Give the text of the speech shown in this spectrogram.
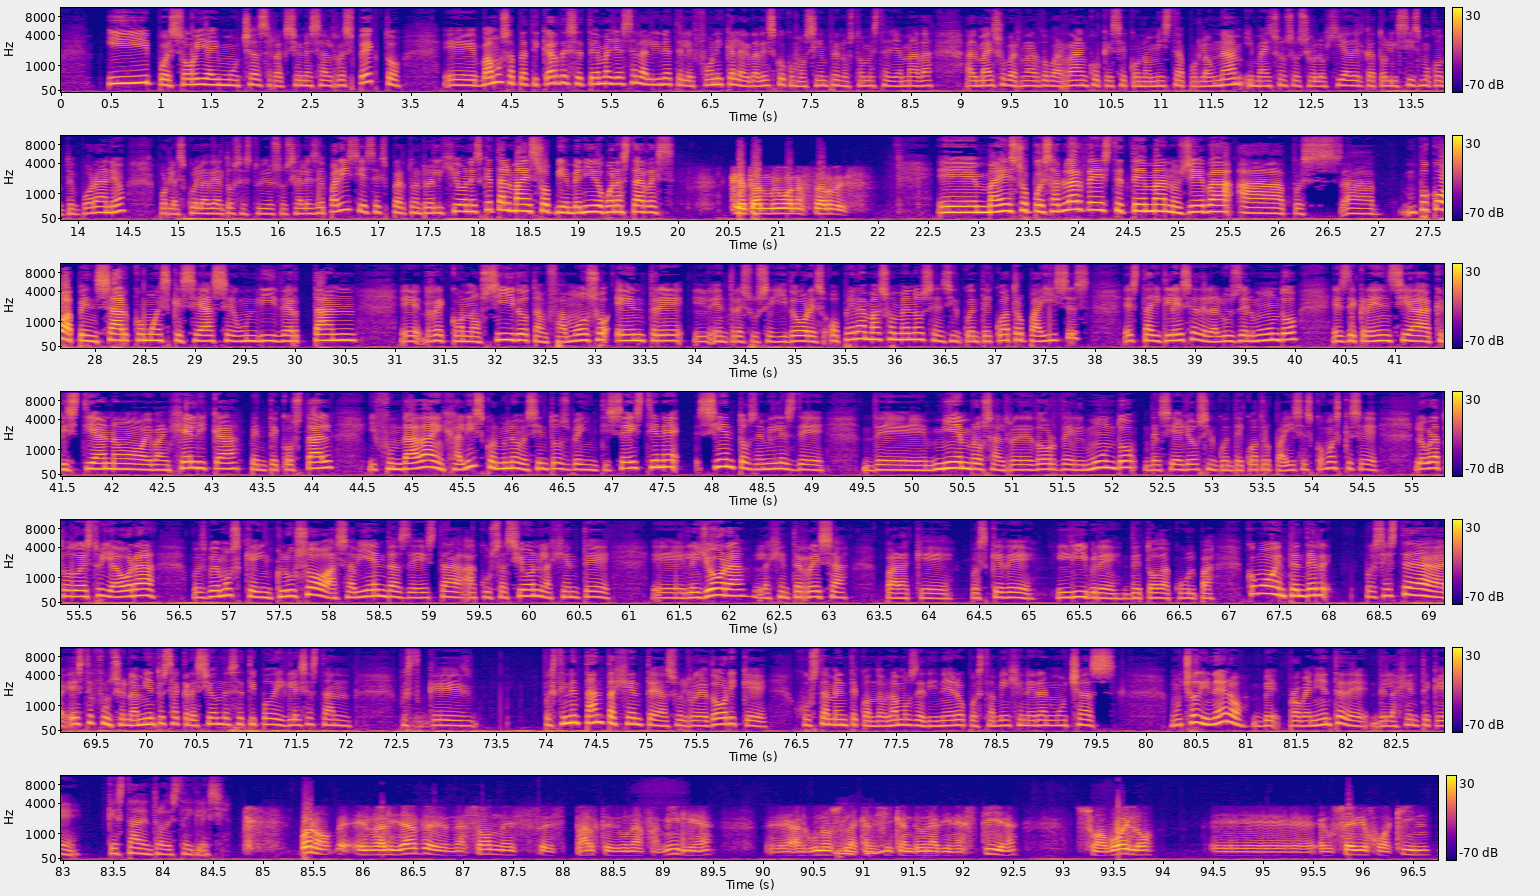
y pues hoy hay muchas reacciones al respecto. Eh, vamos a platicar de ese tema, ya está en la línea telefónica, le agradezco como siempre nos tome esta llamada al maestro Bernardo Barranco, que es economista por la UNAM y maestro en sociología del catolicismo contemporáneo por la Escuela de Altos Estudios Sociales de París y es experto en religiones. ¿Qué tal maestro? Bienvenido, buenas tardes. ¿Qué tal? Muy buenas tardes. Eh, maestro, pues hablar de este tema nos lleva a pues a un poco a pensar cómo es que se hace un líder tan eh, reconocido, tan famoso entre, entre sus seguidores. Opera más o menos en 54 países. Esta Iglesia de la Luz del Mundo es de creencia cristiano-evangélica, pentecostal y fundada en Jalisco en 1926. Tiene cientos de miles de, de miembros alrededor del mundo, decía yo, 54 países. ¿Cómo es que se logra todo esto? Y ahora, pues vemos que incluso a sabiendas de esta acusación la gente eh, le llora, la gente reza para que pues quede libre de toda culpa. ¿Cómo entender pues este este funcionamiento, esa creación de ese tipo de iglesias tan pues que pues tienen tanta gente a su alrededor y que justamente cuando hablamos de dinero pues también generan muchas mucho dinero proveniente de, de la gente que, que está dentro de esta iglesia. Bueno, en realidad eh, Nazón es, es, parte de una familia, eh, algunos la califican de una dinastía, su abuelo, eh, Eusebio Joaquín,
